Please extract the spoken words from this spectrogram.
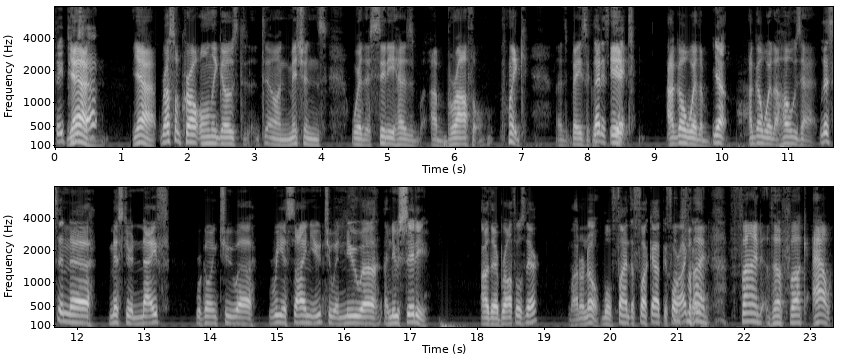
They peaced yeah, out. yeah. Russell Crowe only goes to, to, on missions where the city has a brothel. Like that's basically That is it. I'll go where the Yeah. I'll go where the hoes at. Listen, uh, Mister Knife, we're going to uh, reassign you to a new uh, a new city. Are there brothels there? I don't know. We'll find the fuck out before I go. find find the fuck out.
